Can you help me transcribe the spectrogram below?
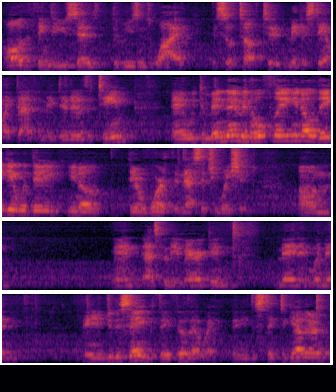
all the things that you said is the reasons why it's so tough to make a stand like that, and they did it as a team, and we commend them, and hopefully, you know, they get what they, you know, they're worth in that situation. Um, and as for the American men and women, they need to do the same if they feel that way. They need to stick together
